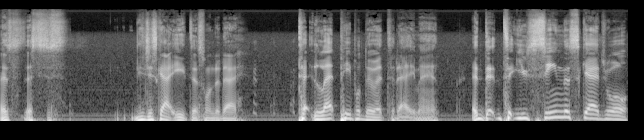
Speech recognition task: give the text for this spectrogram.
it's it's just you just got to eat this one today. T- let people do it today, man. Th- t- You've seen the schedule.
